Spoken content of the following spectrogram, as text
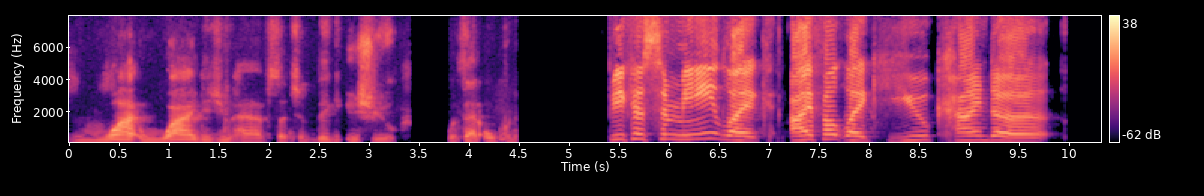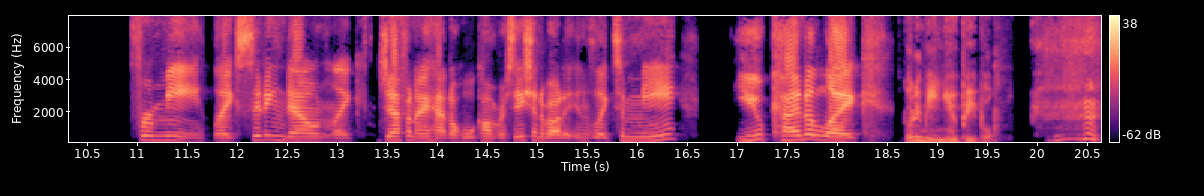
Why? Why did you have such a big issue with that opening? Because to me, like, I felt like you kind of, for me, like, sitting down, like, Jeff and I had a whole conversation about it. And it's like, to me, you kind of like. What do you mean, you people?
